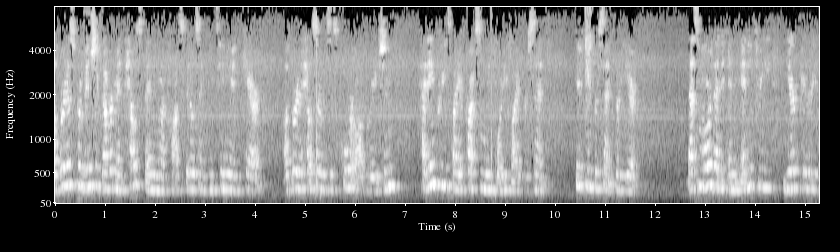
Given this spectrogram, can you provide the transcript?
Alberta's provincial government health spending on hospitals and continuing care, Alberta Health Services core operation, had increased by approximately 45%, 50% per year. That's more than in any three-year period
